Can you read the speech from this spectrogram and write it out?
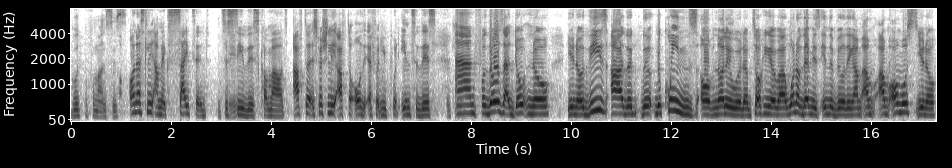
good performances. honestly, I'm excited to see this come out after, especially after all the effort you put into this. And for those that don't know, you know, these are the, the, the queens of Nollywood I'm talking about. One of them is in the building. I'm, I'm, I'm almost, you know,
